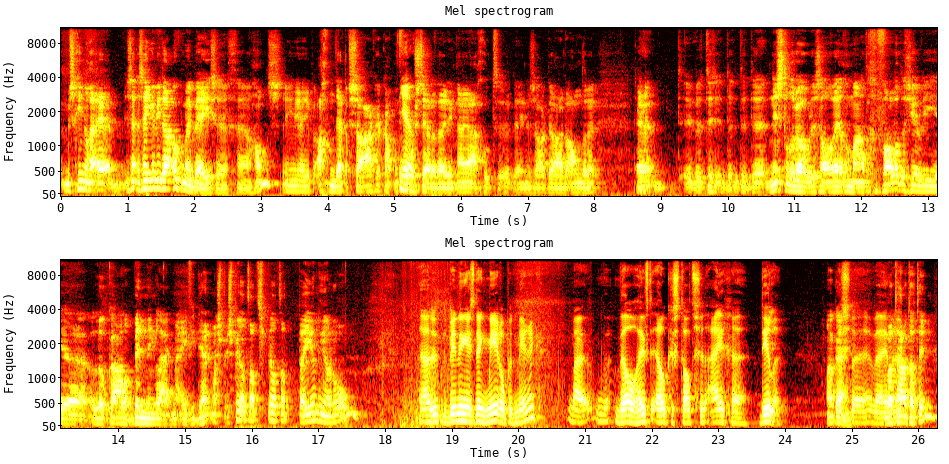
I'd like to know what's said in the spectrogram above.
misschien nog, eh, zijn, jullie daar ook mee bezig, eh, Hans? Je, hebt 38 zaken, kan ik me Ja. voorstellen dat je denkt, nou ja, goed, eh, de ene zaak daar, de andere. Eh, Ja. de, de, de, de, de Nistelrode is al regelmatig gevallen, dus jullie eh, lokale binding lijkt me evident. Maar spe- speelt dat, speelt dat bij jullie een rol? Ja, de, binding is denk ik meer op het merk. Maar wel heeft elke stad zijn eigen dillen. Oké, Dus wat houdt dat in?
